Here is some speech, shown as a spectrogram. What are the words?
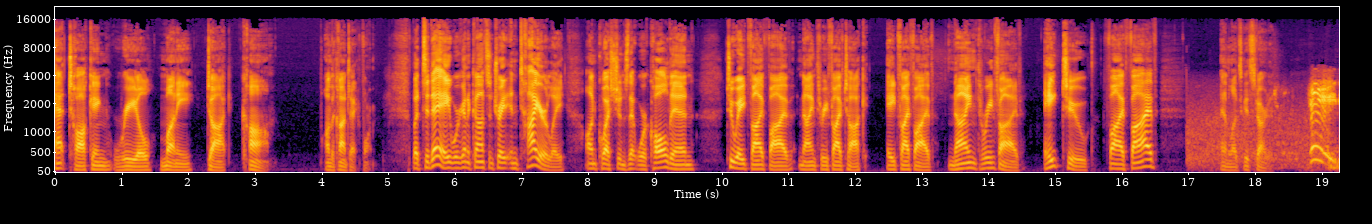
at talkingrealmoney.com on the contact form. But today we're going to concentrate entirely on questions that were called in to 855 935 TALK, 855 935 8255. And let's get started. Hey,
